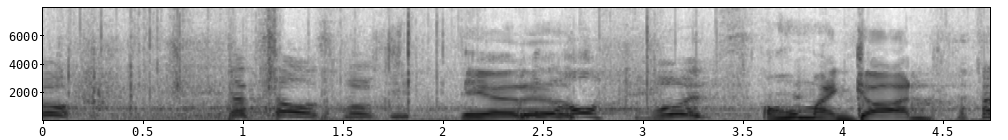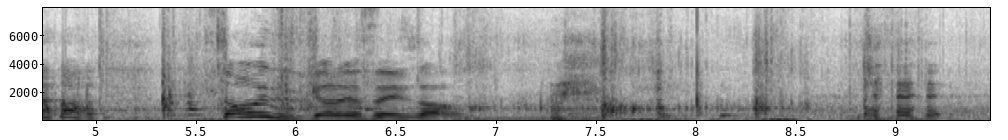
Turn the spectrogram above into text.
Oh, that's hella smoky. yeah, it Look is. whole woods. Oh my god. Someone's gonna say something.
